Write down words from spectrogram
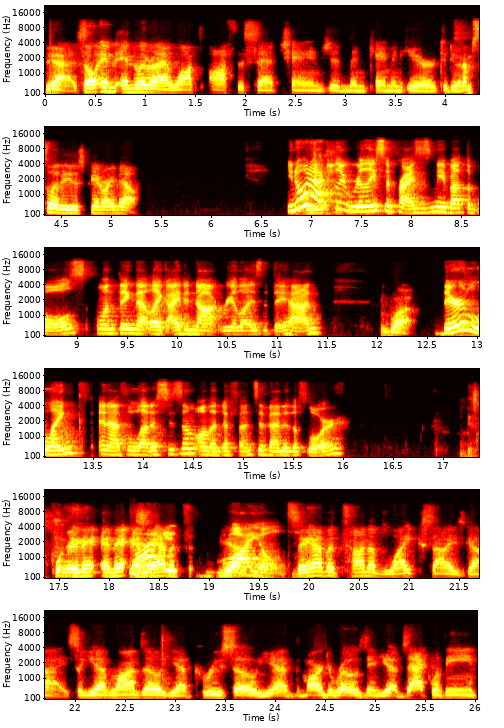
Yeah. So, and, and literally, I walked off the set, changed, and then came in here to do it. I'm still at ESPN right now. You know what actually really surprises me about the Bulls? One thing that like I did not realize that they had. What? Their length and athleticism on the defensive end of the floor is great. And they, and they, and they have a, wild. They have a ton of like size guys. So you have Lonzo, you have Caruso, you have DeMar DeRozan, you have Zach LaVine.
